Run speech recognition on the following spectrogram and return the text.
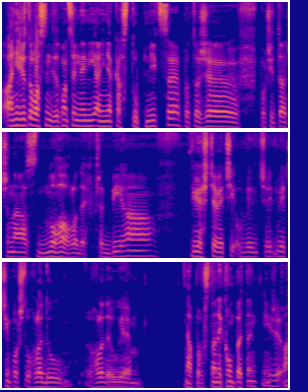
Ani, že to vlastně dokonce není ani nějaká stupnice, protože počítač nás v mnoha ohledech předbíhá. V ještě větší, větší, větším počtu hledů, hledů je naprosto nekompetentní, že jo. Uh,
